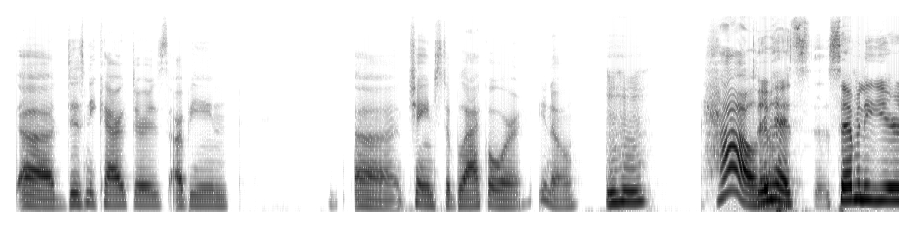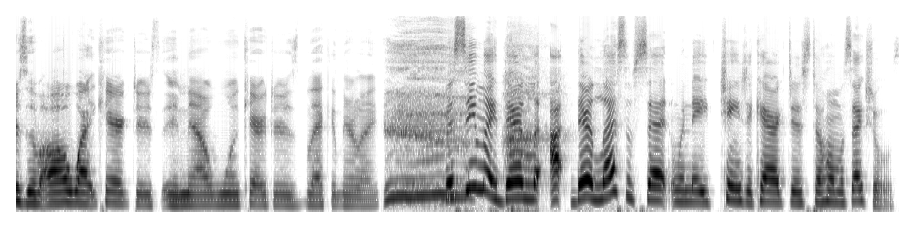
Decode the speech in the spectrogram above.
the uh, Disney characters are being uh changed to black, or you know Mm-hmm. How They've though? had seventy years of all white characters, and now one character is black, and they're like, But it seemed like they're le- I, they're less upset when they change the characters to homosexuals.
